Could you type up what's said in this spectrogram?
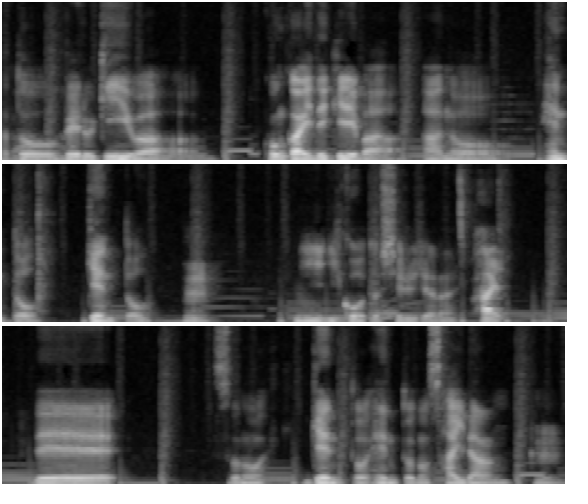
あと、ベルギーは、今回できれば、あの、ヘント、ゲント？うん。に行こうとしてるじゃない。はい。で、その、ゲント、ヘントの祭壇うん。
